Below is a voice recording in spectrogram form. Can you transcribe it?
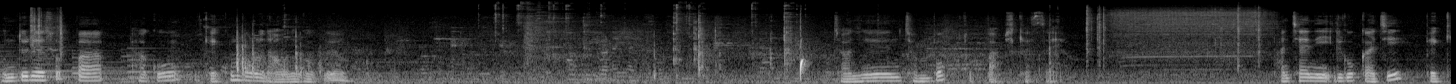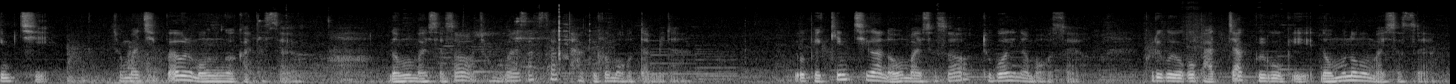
곤드레 솥밥하고 이렇게 콤보로 나오는 거고요. 저는 전복 솥밥 시켰어요. 반찬이 7가지, 백김치. 정말 집밥을 먹는 것 같았어요. 너무 맛있어서 정말 싹싹 다 긁어 먹었답니다. 요 백김치가 너무 맛있어서 두 번이나 먹었어요. 그리고 요거 바짝 불고기 너무너무 맛있었어요.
